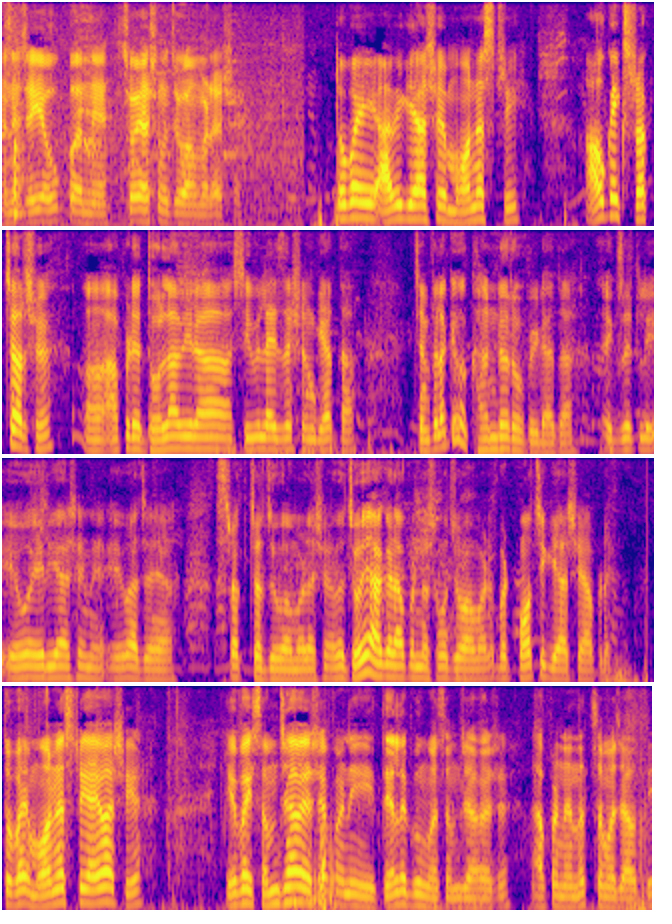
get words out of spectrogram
અને જઈએ ઉપર ને જોયા શું જોવા મળે છે. તો ભાઈ, આવી ગયા છે મોનેસ્ટ્રી આવું કંઈક સ્ટ્રક્ચર છે. આપણે ધોલાવીરા સિવિલાઇઝેશન ગયા હતા. જેમ પેલા કેવા ખાંડરો પીડ્યા હતા એક્ઝેક્ટલી એવો એરિયા છે ને, એવા જ અહીંયા સ્ટ્રક્ચર જોવા મળે છે. હવે જોઈએ આગળ આપણને શું જોવા મળે બટ પહોંચી ગયા છે આપણે. તો ભાઈ મોનેસ્ટ્રી આવ્યા છીએ. એ ભાઈ સમજાવે છે, પણ એ તેલુગુમાં સમજાવે છે. આપણને નથી સમજ આવતી.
